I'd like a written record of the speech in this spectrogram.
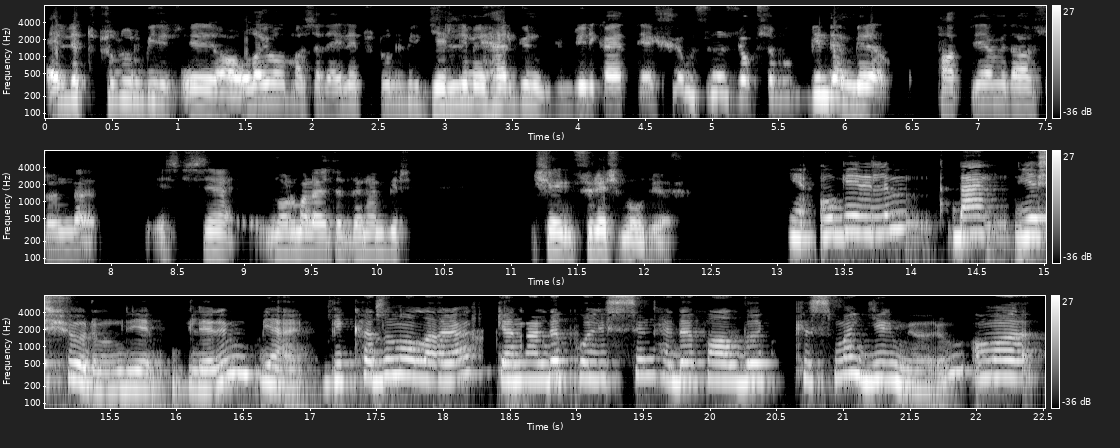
elle tutulur bir e, olay olmasa da elle tutulur bir gerilimi her gün gündelik hayatta yaşıyor musunuz? Yoksa bu birdenbire patlayan ve daha sonra eskisine normal hayata dönen bir şey süreç mi oluyor? Yani o gerilim ben yaşıyorum diyebilirim. Yani bir kadın olarak genelde polisin hedef aldığı kısma girmiyorum. Ama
